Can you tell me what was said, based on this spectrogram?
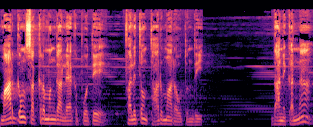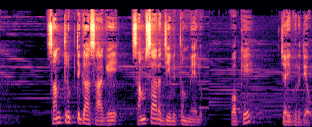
మార్గం సక్రమంగా లేకపోతే ఫలితం తారుమారవుతుంది. దానికన్నా సంతృప్తిగా సాగే సంసార జీవితం మేలు ఓకే జై గురుదేవ్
